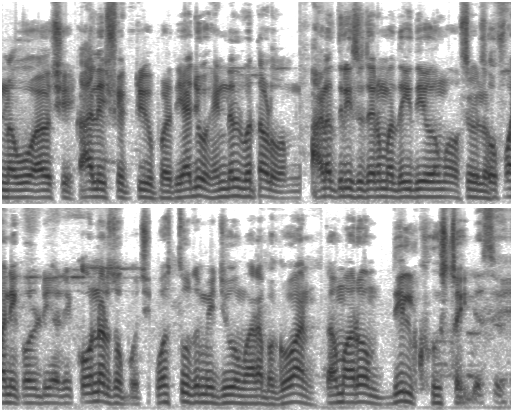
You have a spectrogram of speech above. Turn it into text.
નવો આવ્યો છે કાલેજ ફેક્ટરી ઉપરથી. આ જો હેન્ડલ બતાડો અમને. આડત્રીસ હજારમાં દઈ દેવામાં આવશે. સોફાની ક્વોલિટી કોર્નર સોફો છે. વસ્તુ તમે જુઓ મારા ભગવાન તમારો દિલ ખુશ થઈ જશે.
